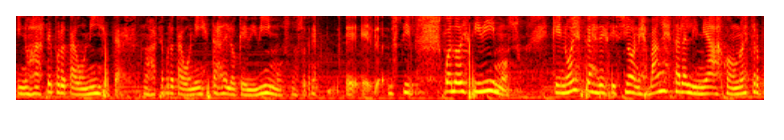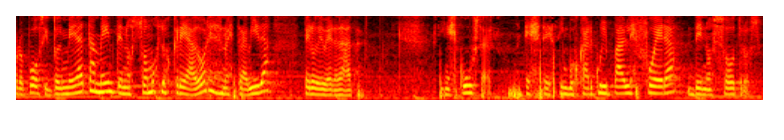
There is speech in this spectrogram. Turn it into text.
y nos hace protagonistas, nos hace protagonistas de lo que vivimos. Nosotros, eh, eh, cuando decidimos que nuestras decisiones van a estar alineadas con nuestro propósito, inmediatamente nos somos los creadores de nuestra vida, pero de verdad sin excusas, este, sin buscar culpables fuera de nosotros,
